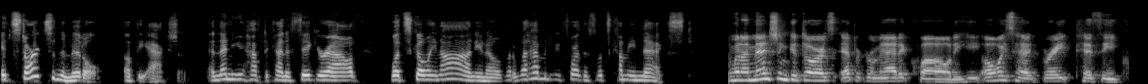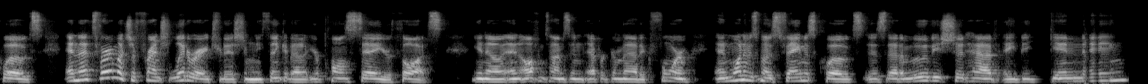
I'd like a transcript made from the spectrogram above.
it starts in the middle of the action, and then you have to kind of figure out what's going on. You know, what, what happened before this? What's coming next? When I mentioned Godard's epigrammatic quality, he always had great pithy quotes. And that's very much a French literary tradition when you think about it, your pensée, your thoughts, you know, and oftentimes in epigrammatic form. And one of his most famous quotes is that a movie should have a beginning,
